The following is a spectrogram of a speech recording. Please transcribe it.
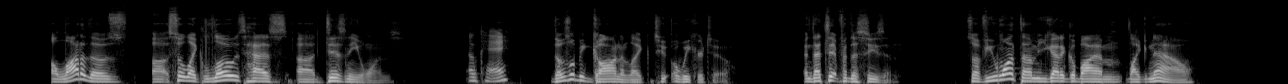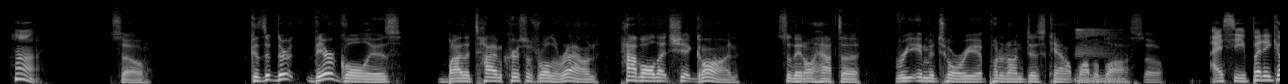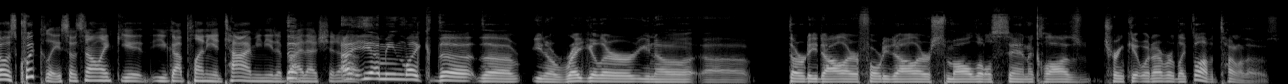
a lot of those. Uh, so, like Lowe's has uh, Disney ones. Okay. Those will be gone in like two, a week or two, and that's it for the season. So, if you want them, you got to go buy them like now. Huh. So, because their their goal is by the time Christmas rolls around, have all that shit gone, so they don't have to re-inventory it, put it on discount, blah blah Mm. blah. So. I see, but it goes quickly, so it's not like you you got plenty of time. You need to buy that shit up. I, yeah, I mean, like the the you know regular you know uh, thirty dollar, forty dollar small little Santa Claus trinket, whatever. Like they'll have a ton of those.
